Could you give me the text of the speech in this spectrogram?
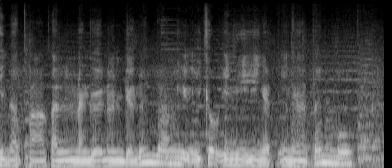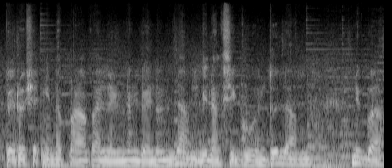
inapakan lang ng ganun-ganun lang yung ikaw iniingat-ingatan mo pero siya inapakan lang ng ganun lang ilang segundo lang di ba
